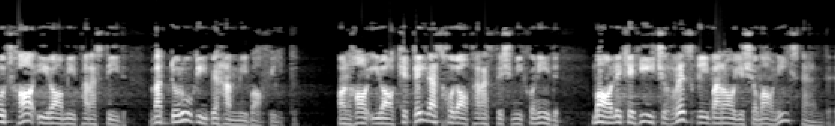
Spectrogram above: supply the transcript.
بتهایی را می پرستید و دروغی به هم می بافید آنهایی را که غیر از خدا پرستش می کنید مالک هیچ رزقی برای شما نیستند.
